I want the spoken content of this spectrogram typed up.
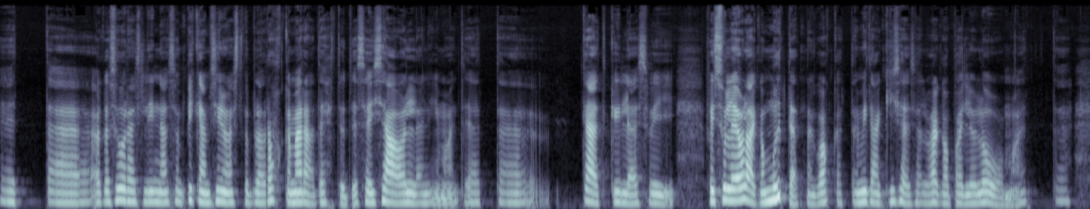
et äh, aga suures linnas on pigem sinu eest võib-olla rohkem ära tehtud ja see ei saa olla niimoodi, et käed küljes või, või sul ei ole ka mõtet nagu hakata midagi ise seal väga palju looma, et. et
